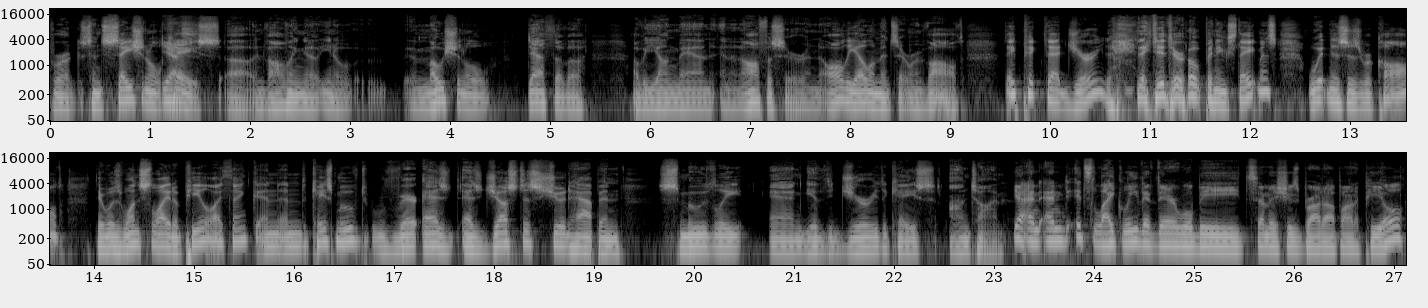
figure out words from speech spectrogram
for a sensational Yes. case uh, involving a you know emotional death of a of a young man and an officer and all the elements that were involved. They picked that jury. They, they did their opening statements. Witnesses were called. There was one slight appeal, I think, and, and the case moved ver- as as justice should happen smoothly and give the jury the case on time. Yeah, and, and it's likely that there will be some issues brought up on appeal.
